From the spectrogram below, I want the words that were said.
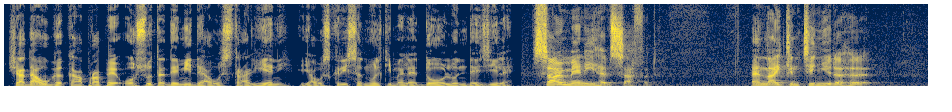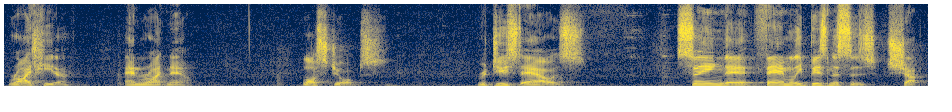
și adaugă că aproape 100 de mii de australieni i-au scris în ultimele două luni de zile. So many have suffered and they continue to hurt right here and right now. Lost jobs, reduced hours, seeing their family businesses shut,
